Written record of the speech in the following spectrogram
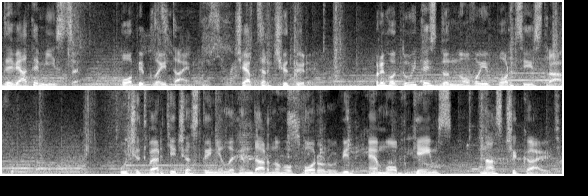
Дев'яте місце. Poppy Playtime. Chapter 4. Приготуйтесь до нової порції страху. У четвертій частині легендарного хорору від Emob Games нас чекають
